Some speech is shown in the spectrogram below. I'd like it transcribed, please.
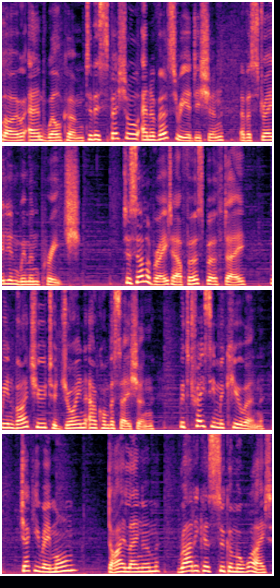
Hello and welcome to this special anniversary edition of Australian Women Preach. To celebrate our first birthday, we invite you to join our conversation with Tracy McEwan, Jackie Rémond, Di Langham, Radhika Sukumar White,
